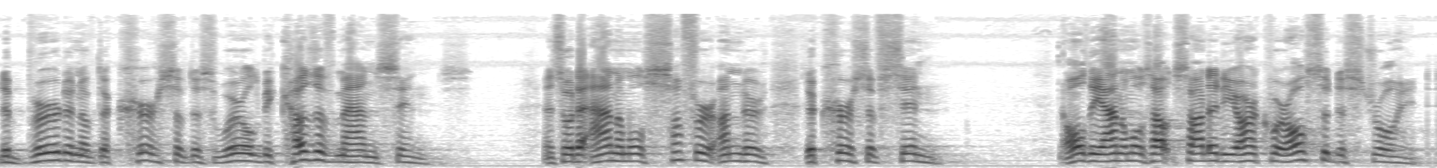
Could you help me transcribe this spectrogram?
the burden of the curse of this world because of man's sins. And so the animals suffer under the curse of sin. All the animals outside of the ark were also destroyed.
